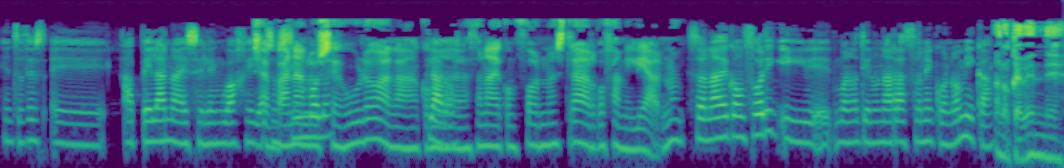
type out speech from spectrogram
entonces eh, apelan a ese lenguaje y a esos van a lo seguro, a la, como a la zona de confort nuestra, algo familiar, ¿no? Zona de confort y, eh, bueno, tiene una razón económica. A lo que vende.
